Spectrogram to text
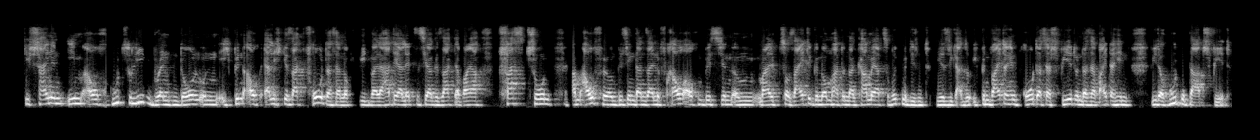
die scheinen ihm auch gut zu liegen, Brandon Dolan. Und ich bin auch ehrlich gesagt froh, dass er noch spielt, weil er hatte ja letztes Jahr gesagt, er war ja fast schon am Aufhören, bis ihn dann seine Frau auch ein bisschen ähm, mal zur Seite genommen hat. Und dann kam er ja zurück mit diesem Turniersieg. Also ich bin weiterhin froh, dass er spielt und dass er weiterhin wieder gute Darts spielt.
